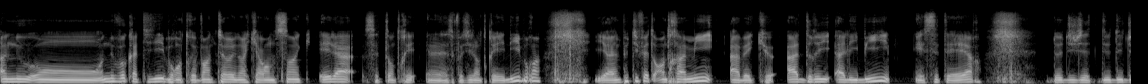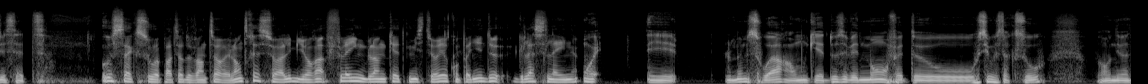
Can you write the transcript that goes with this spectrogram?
un, nou- nouveau quartier libre entre 20h et 1h45. Et là, cette, entrée, euh, cette fois-ci, l'entrée est libre. Il y a une petite fête entre amis avec Adri Alibi et CTR de DJ, de DJ 7. Au saxo, à partir de 20h et l'entrée sera libre, il y aura Flying Blanket Mystery accompagné de Glass Lane. Et le même soir, donc il y a deux événements en fait euh, au- aussi au Saxo. On est 20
